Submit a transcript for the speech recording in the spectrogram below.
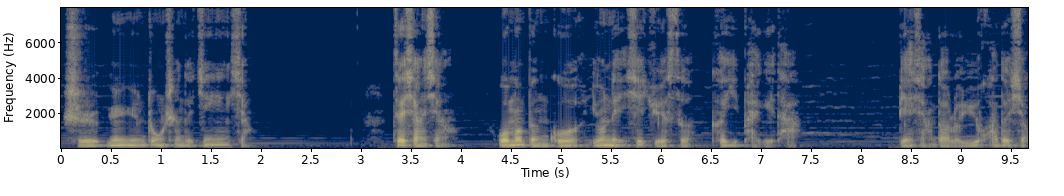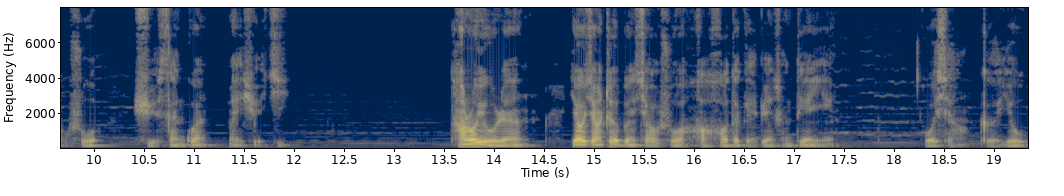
是芸芸众生的精英像。再想想，我们本国有哪些角色可以拍给他，便想到了余华的小说《许三观卖血记》。倘若有人。要将这本小说好好的改编成电影，我想葛优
